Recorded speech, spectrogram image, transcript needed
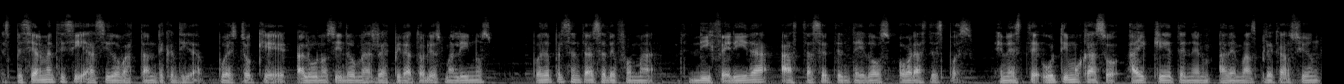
especialmente si ha sido bastante cantidad, puesto que algunos síndromes respiratorios malignos pueden presentarse de forma diferida hasta 72 horas después. En este último caso hay que tener además precaución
